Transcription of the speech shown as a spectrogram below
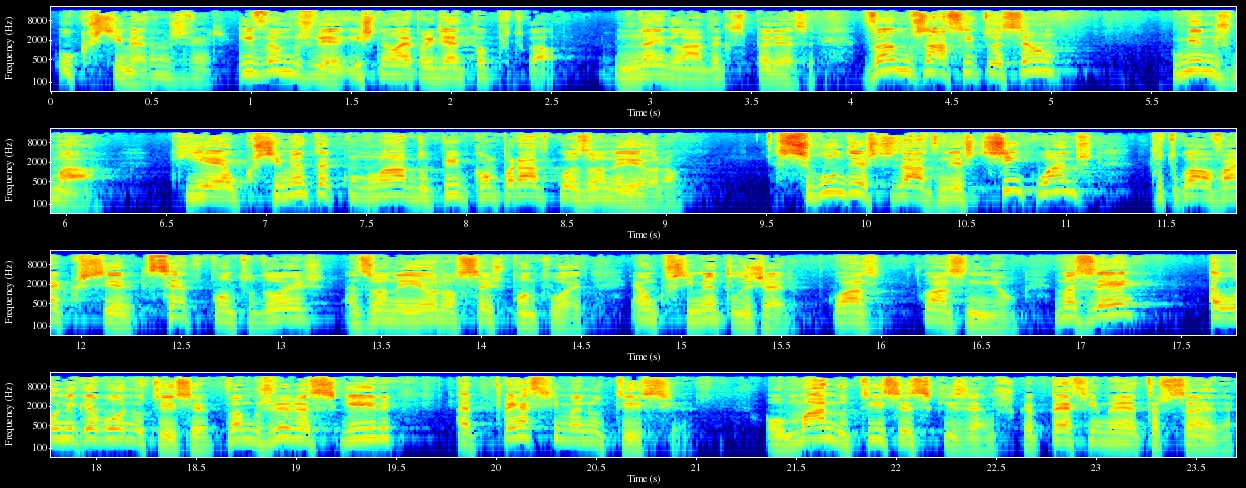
o crescimento? Vamos ver. E vamos ver. Isto não é brilhante para Portugal, nem de nada que se pareça. Vamos à situação menos má que é o crescimento acumulado do PIB comparado com a zona euro. Segundo estes dados, nestes 5 anos, Portugal vai crescer 7,2, a zona euro 6,8. É um crescimento ligeiro, quase, quase nenhum. Mas é a única boa notícia. Vamos ver a seguir a péssima notícia. Ou má notícia, se quisermos, porque a péssima é a terceira,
